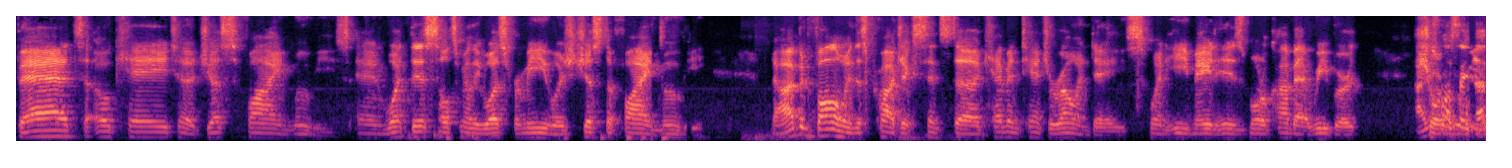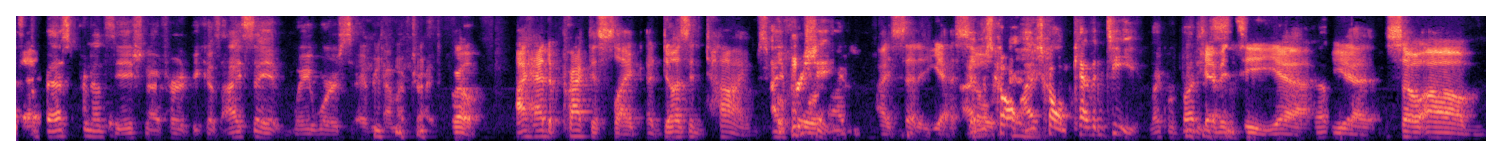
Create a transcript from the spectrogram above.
bad to okay to just fine movies, and what this ultimately was for me was just a fine movie. Now I've been following this project since the Kevin Tancharoen days when he made his Mortal Kombat Rebirth. I just want to say that's that- the best pronunciation I've heard because I say it way worse every time I've tried. bro. I had to practice like a dozen times. I appreciate I, I said it. Yeah, I so just call I just call him Kevin T, like we're buddies. Kevin T. Yeah, Yep. yeah. So um,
